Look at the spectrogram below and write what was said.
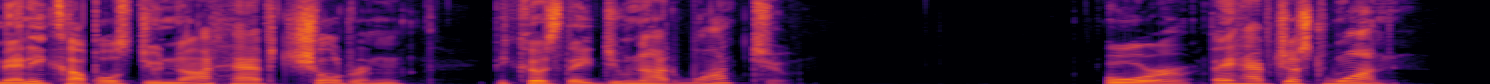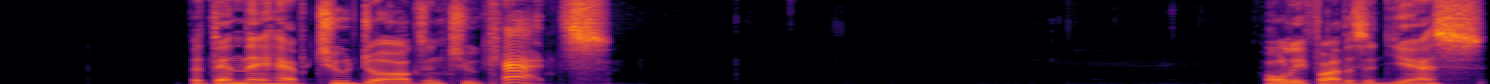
Many couples do not have children because they do not want to, or they have just one. But then they have two dogs and two cats. Holy Father said, Yes,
